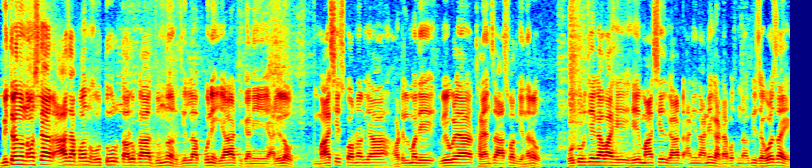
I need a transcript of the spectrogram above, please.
मित्रांनो नमस्कार. आज आपण ओतूर तालुका जुन्नर जिल्हा पुणे या ठिकाणी आलेलो आहोत. माळशेज कॉर्नर या हॉटेलमध्ये वेगवेगळ्या थाळ्यांचा आस्वाद घेणार आहोत. ओतूर जे गाव आहे हे माळशेज घाट आणि नाणे घाटापासून अगदी जवळच आहे.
